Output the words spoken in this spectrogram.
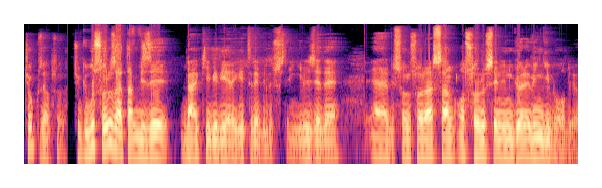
Çok güzel bir soru. Çünkü bu soru zaten bizi belki bir yere getirebilir. İşte İngilizce'de eğer bir soru sorarsan o soru senin görevin gibi oluyor.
